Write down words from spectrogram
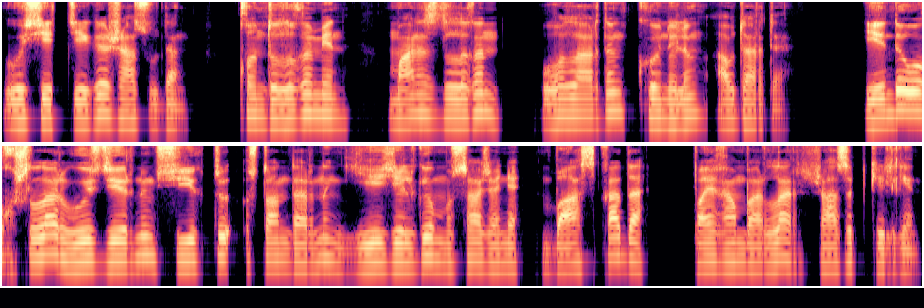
өсиеттегі жазудың құндылығы мен маңыздылығын олардың көңілін аударды. Енді оқушылар өздерінің сүйікті ұстандарының ежелгі мұса және басқа да пайғамбарлар жазып келген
